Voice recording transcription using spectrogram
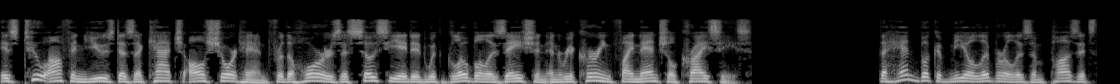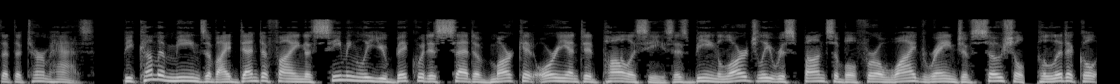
is too often used as a catch-all shorthand for the horrors associated with globalization and recurring financial crises. The Handbook of Neoliberalism posits that the term has become a means of identifying a seemingly ubiquitous set of market-oriented policies as being largely responsible for a wide range of social, political,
